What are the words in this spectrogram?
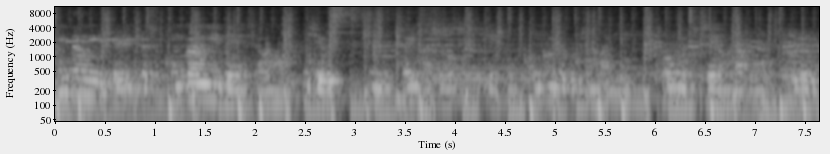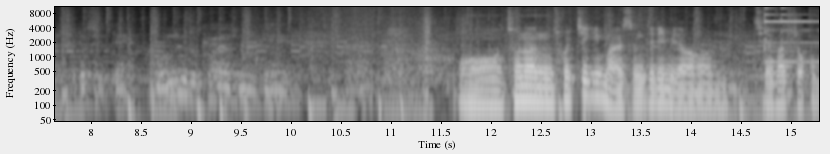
한명 예를 들어서 건강에 대해서 이제 좀 저희 가족 이제 좀 건강적으로 좀 많이 도움을 주세요라고 노래를 드렸을 때 어느 정도 켜야 좀 이게 될까요? 어, 저는 솔직히 말씀드리면 제가 조금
